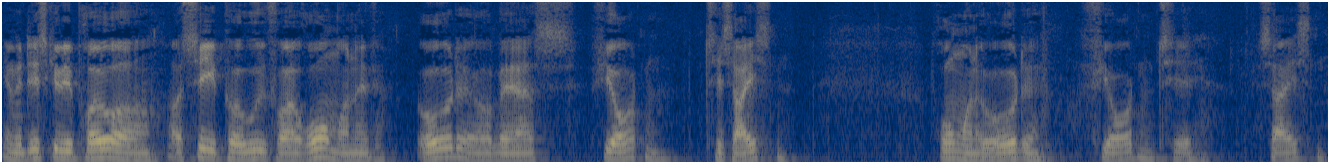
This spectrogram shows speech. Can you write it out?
Jamen det skal vi prøve at, at se på ud fra Romerne 8 og vers 14 til 16. Romerne 8, 14 til 16.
